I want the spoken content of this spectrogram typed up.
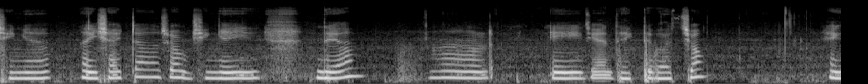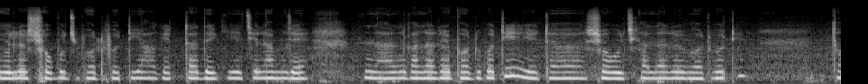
ঝিঙে, এই সাইডটা সব ঝিঙেই দেয়া। আর এই যে দেখতে পাচ্ছ, এগুলো সবুজ ভটভটি আগেরটা দেখিয়েছিলাম যে লাল কালারের ভটভটি এটা সবুজ কালারের ভটভটি তো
